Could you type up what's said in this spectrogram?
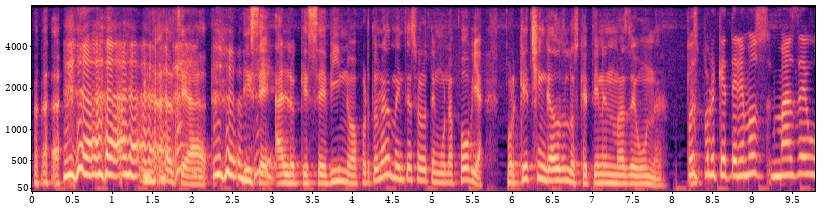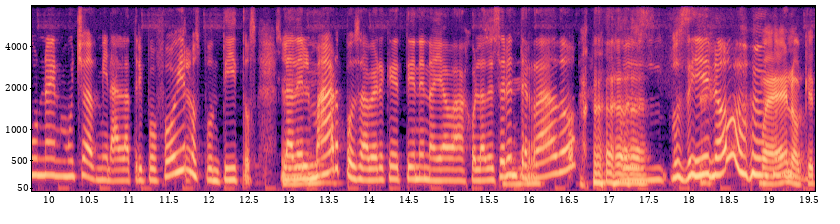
Gracias. Dice, a lo que se vino. Afortunadamente solo tengo una fobia. ¿Por qué chingados los que tienen más de una? Pues porque tenemos más de una en muchas. Mira, la tripofobia en los puntitos. La del mar, pues a ver qué tienen ahí abajo. La de ser Sí. enterrado, pues, pues sí, ¿no? Bueno, qué,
